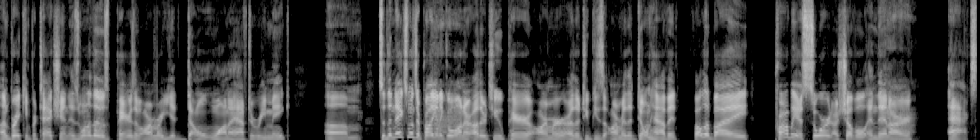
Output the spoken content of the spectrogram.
Unbreaking Protection is one of those pairs of armor you don't want to have to remake. Um, so the next ones are probably going to go on our other two pair of armor, our other two pieces of armor that don't have it, followed by probably a sword, a shovel, and then our axe.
